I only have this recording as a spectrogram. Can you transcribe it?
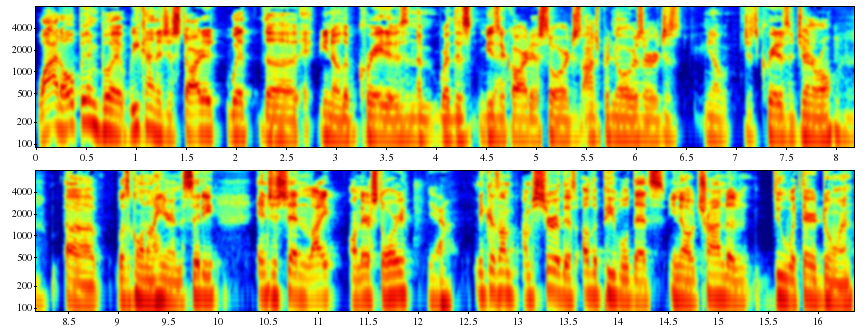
wide open, but we kind of just started with the you know the creatives and the, whether it's music artists or just entrepreneurs or just you know just creatives in general. Uh, what's going on here in the city and just shedding light on their story yeah. Because I'm I'm sure there's other people that's you know trying to do what they're doing.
